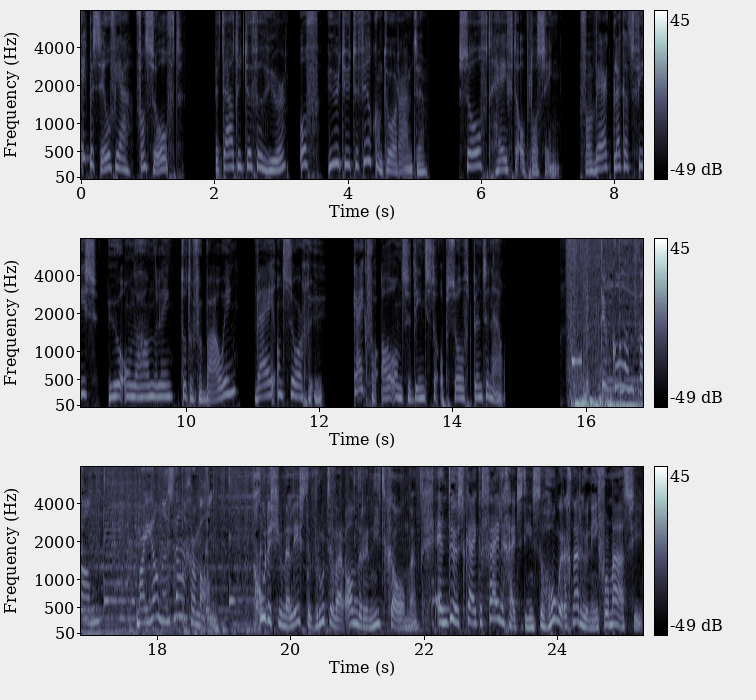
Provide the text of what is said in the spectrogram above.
Ik ben Sylvia van Solft. Betaalt u te veel huur of huurt u te veel kantoorruimte? Solft heeft de oplossing. Van werkplekadvies, huuronderhandeling tot een verbouwing, wij ontzorgen u. Kijk voor al onze diensten op soft.nl. De column van Marianne Zwagerman. Goede journalisten vroeten waar anderen niet komen. En dus kijken veiligheidsdiensten hongerig naar hun informatie.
